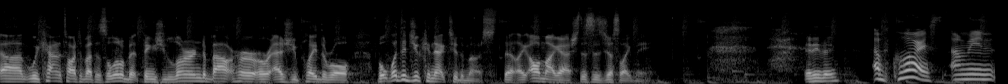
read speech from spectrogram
Um, we kind of talked about this a little bit, things you learned about her or as you played the role. But what did you connect to the most? That like, oh my gosh, this is just like me. Anything? Of course. I mean,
